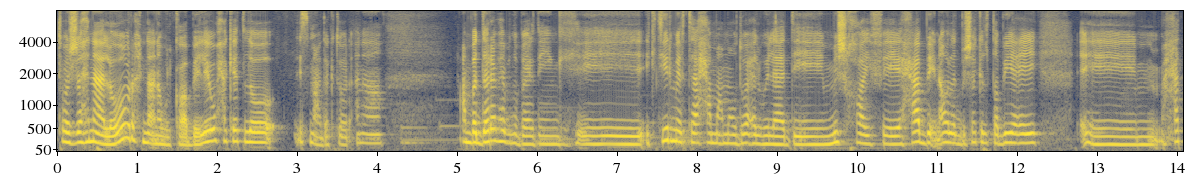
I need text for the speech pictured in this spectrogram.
فتوجهنا له رحنا أنا والقابلة وحكيت له اسمع دكتور أنا عم بتدرب هبنو بيردينج كتير مرتاحة مع موضوع الولادة مش خايفة حابة إن أولد بشكل طبيعي حتى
